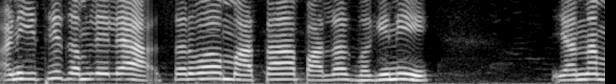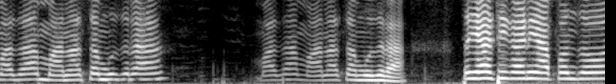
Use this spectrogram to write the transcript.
आणि इथे जमलेल्या सर्व माता पालक भगिनी यांना माझा मानाचा मुजरा माझा मानाचा मुजरा. तर या ठिकाणी आपण जो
